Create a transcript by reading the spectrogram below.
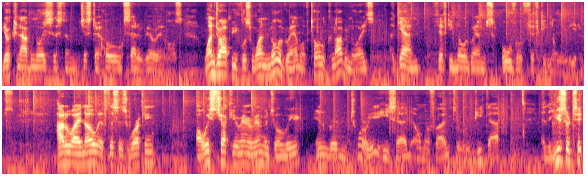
your cannabinoid system, just a whole set of variables. One drop equals one milligram of total cannabinoids. Again, 50 milligrams over 50 milliliters. How do I know if this is working? Always check your inner inventory. Inventory, he said, Elmer Fudd, to repeat that. And the user t-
